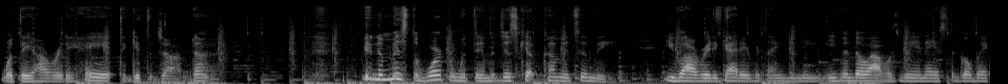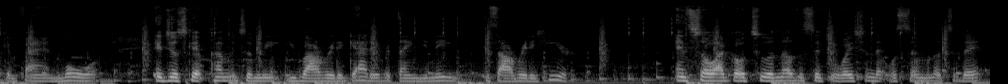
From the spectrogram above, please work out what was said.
what they already had to get the job done in the midst of working with them, it just kept coming to me. You've already got everything you need. Even though I was being asked to go back and find more, it just kept coming to me. You've already got everything you need. It's already here. And so I go to another situation that was similar to that.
